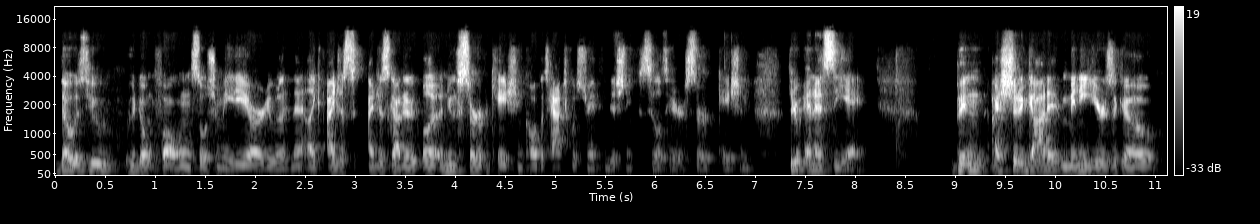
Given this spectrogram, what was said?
those who who don't follow on social media or doing that, like I just I just got a, a new certification called the Tactical Strength Conditioning Facilitator certification through NSCA. Been I should have got it many years ago,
